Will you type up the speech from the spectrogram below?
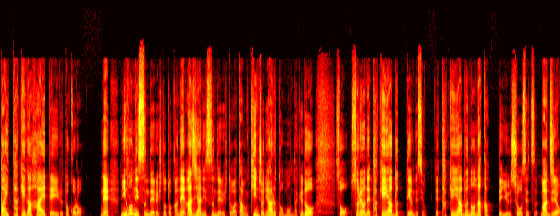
ぱい竹が生えているところ。ね日本に住んでる人とかねアジアに住んでる人は多分近所にあると思うんだけどそうそれをね竹やぶって言うんですよ。で竹やぶの中っていう小説。まあじゃあ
